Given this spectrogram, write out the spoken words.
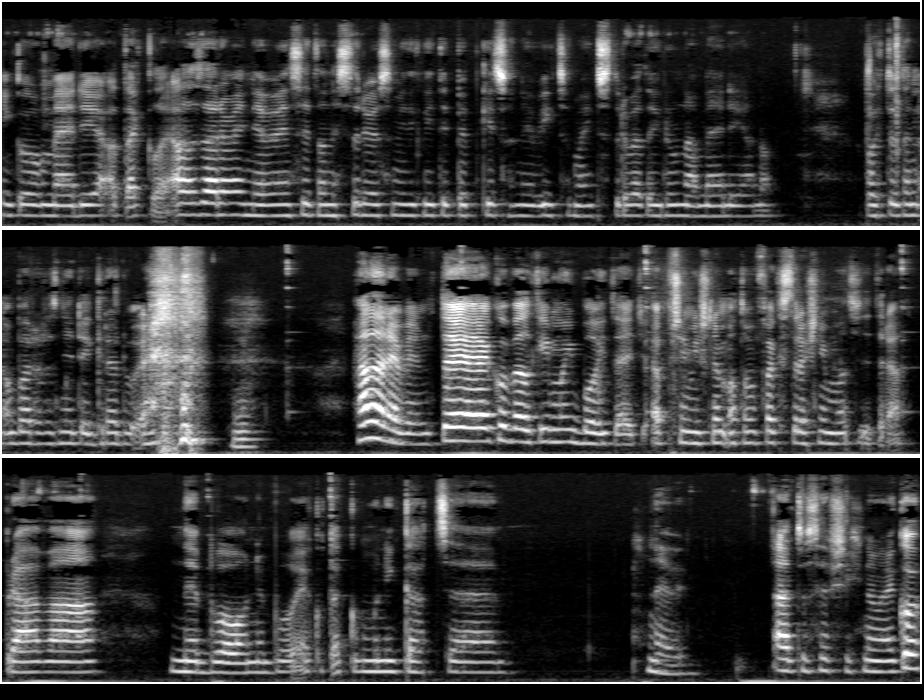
jako média a takhle, ale zároveň nevím, jestli to nestuduje, jsou mi takový ty pepky, co neví, co mají studovat, tak jdou na média, no. Pak to ten obor hrozně degraduje. Hm. Hele, nevím, to je jako velký můj boj teď a přemýšlím o tom fakt strašně moc, že teda práva, nebo, nebo jako ta komunikace, nevím. A to se všechno, jako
